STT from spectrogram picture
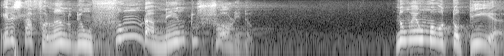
ele está falando de um fundamento sólido. Não é uma utopia.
